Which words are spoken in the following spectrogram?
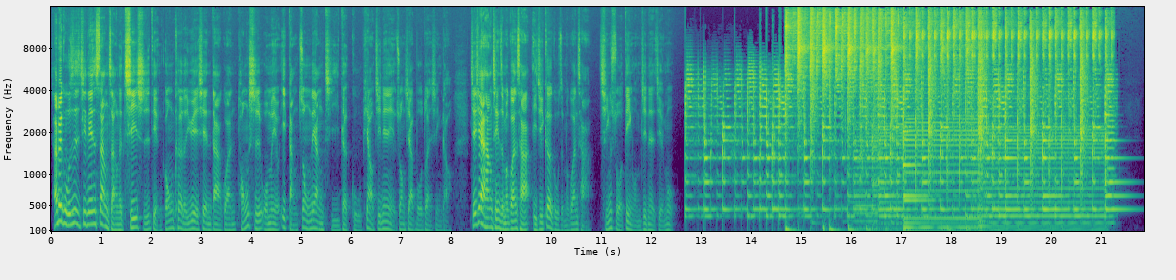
台北股市今天上涨了七十点，攻克了月线大关。同时，我们有一档重量级的股票今天也创下波段新高。接下来行情怎么观察，以及个股怎么观察，请锁定我们今天的节目。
